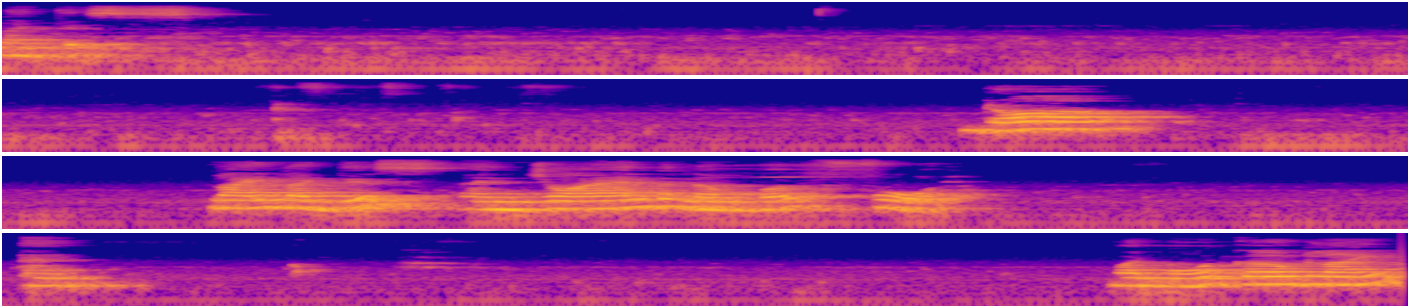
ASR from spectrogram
like this. Draw line like this and join the number 4 and one more curved line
